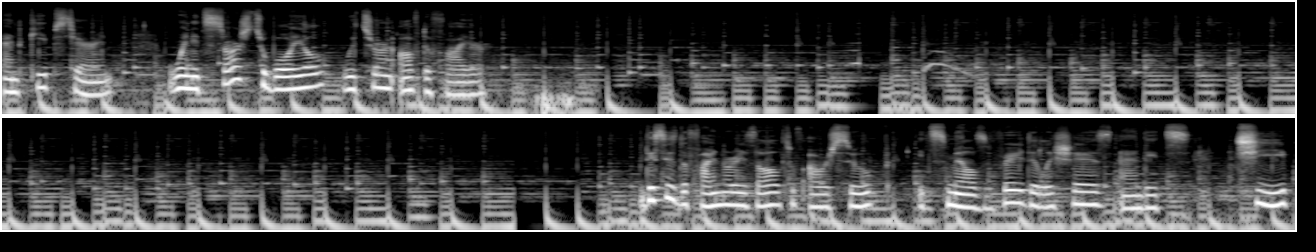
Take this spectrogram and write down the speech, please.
and keep stirring. When it starts to boil, we turn off the fire. This is the final result of our soup. It smells very delicious and it's cheap,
